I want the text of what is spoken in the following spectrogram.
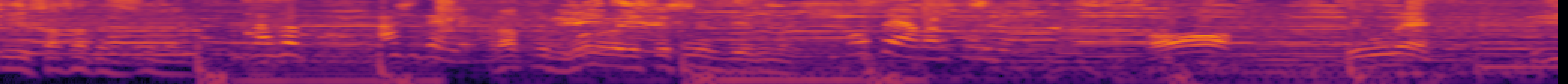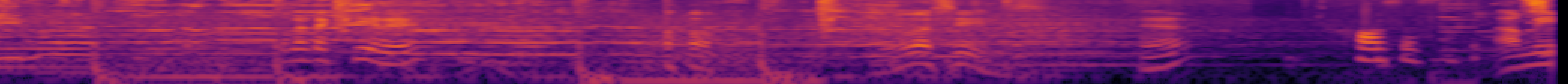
তুই চাষাতে চলে যাবি আসি তাইলে রাত্রে মনে হয় এসএমএস দিয়ে ঘুমাই। আমার ফোন দিই ও ইমুনে তাহলে এটা কে রে? ভালো আছিস হ্যাঁ আমি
